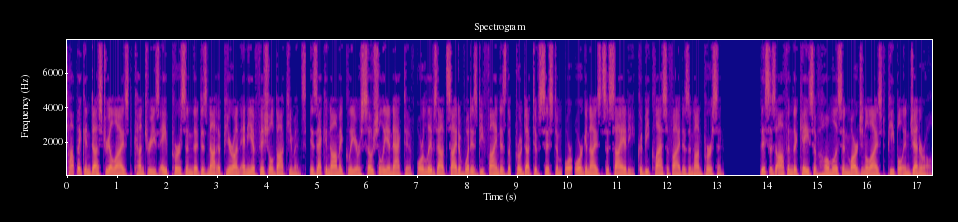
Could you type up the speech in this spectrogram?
Topic industrialized countries A person that does not appear on any official documents, is economically or socially inactive, or lives outside of what is defined as the «productive system» or «organized society» could be classified as a non-person. This is often the case of homeless and marginalized people in general.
